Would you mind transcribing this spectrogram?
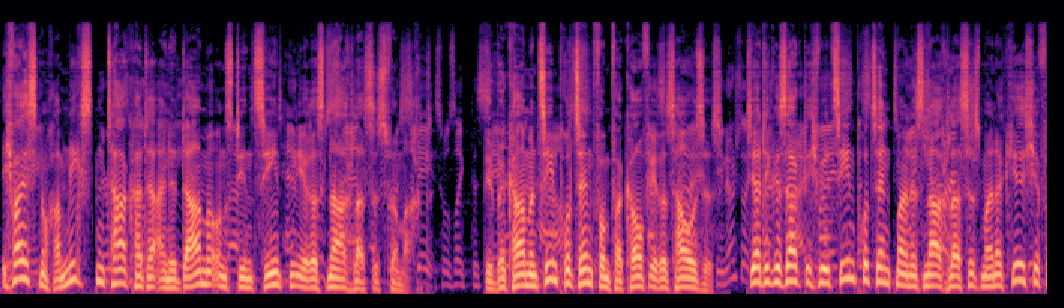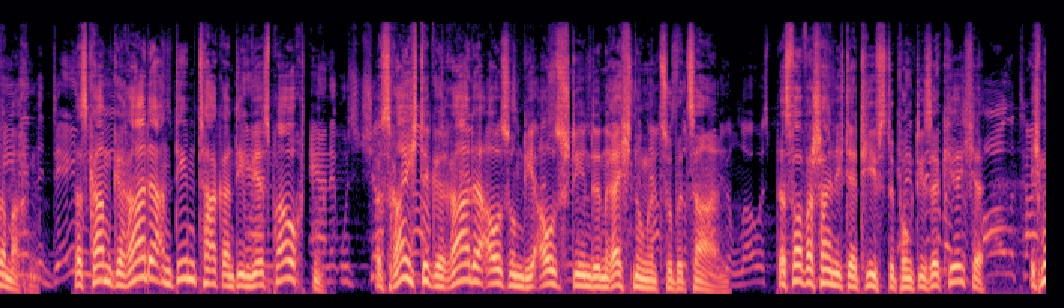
Ich weiß noch, am nächsten Tag hatte eine Dame uns den Zehnten ihres Nachlasses vermacht. Wir bekamen 10% vom Verkauf ihres Hauses. Sie hatte gesagt, ich will 10% meines Nachlasses meiner Kirche vermachen. Das kam gerade an dem Tag, an dem wir es brauchten. Es reichte gerade aus, um die ausstehenden Rechnungen zu bezahlen. Das war wahrscheinlich der tiefste Punkt dieser Kirche. Ich muss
